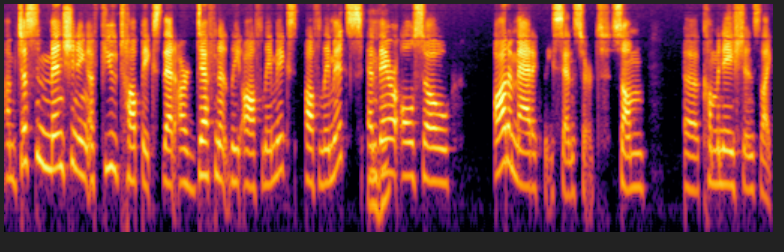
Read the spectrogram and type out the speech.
I'm just mentioning a few topics that are definitely off limits, off limits, and Mhm. they're also automatically censored. Some uh, combinations like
